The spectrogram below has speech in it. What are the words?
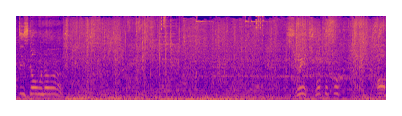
What is going on? Switch, what the fuck? Oh,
